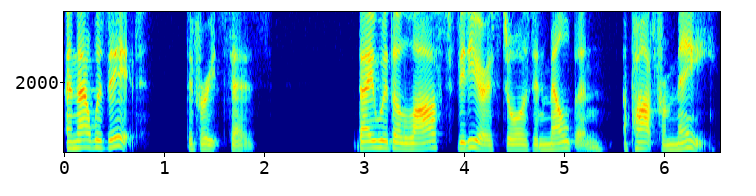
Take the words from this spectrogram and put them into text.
And that was it, De DeVroot says. They were the last video stores in Melbourne, apart from me.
